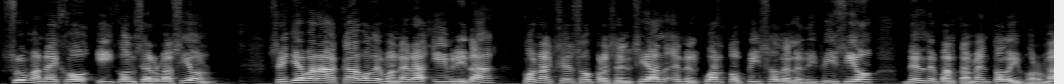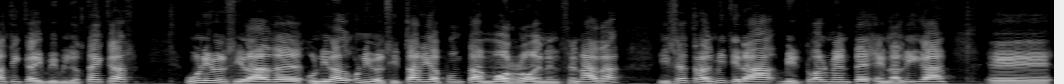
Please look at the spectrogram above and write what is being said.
su manejo y conservación. Se llevará a cabo de manera híbrida con acceso presencial en el cuarto piso del edificio del Departamento de Informática y Bibliotecas, Universidad, eh, Unidad Universitaria Punta Morro en Ensenada y se transmitirá virtualmente en la liga eh,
